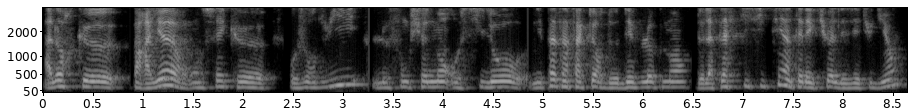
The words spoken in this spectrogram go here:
alors que par ailleurs, on sait que aujourd'hui, le fonctionnement au silo n'est pas un facteur de développement de la plasticité intellectuelle des étudiants,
